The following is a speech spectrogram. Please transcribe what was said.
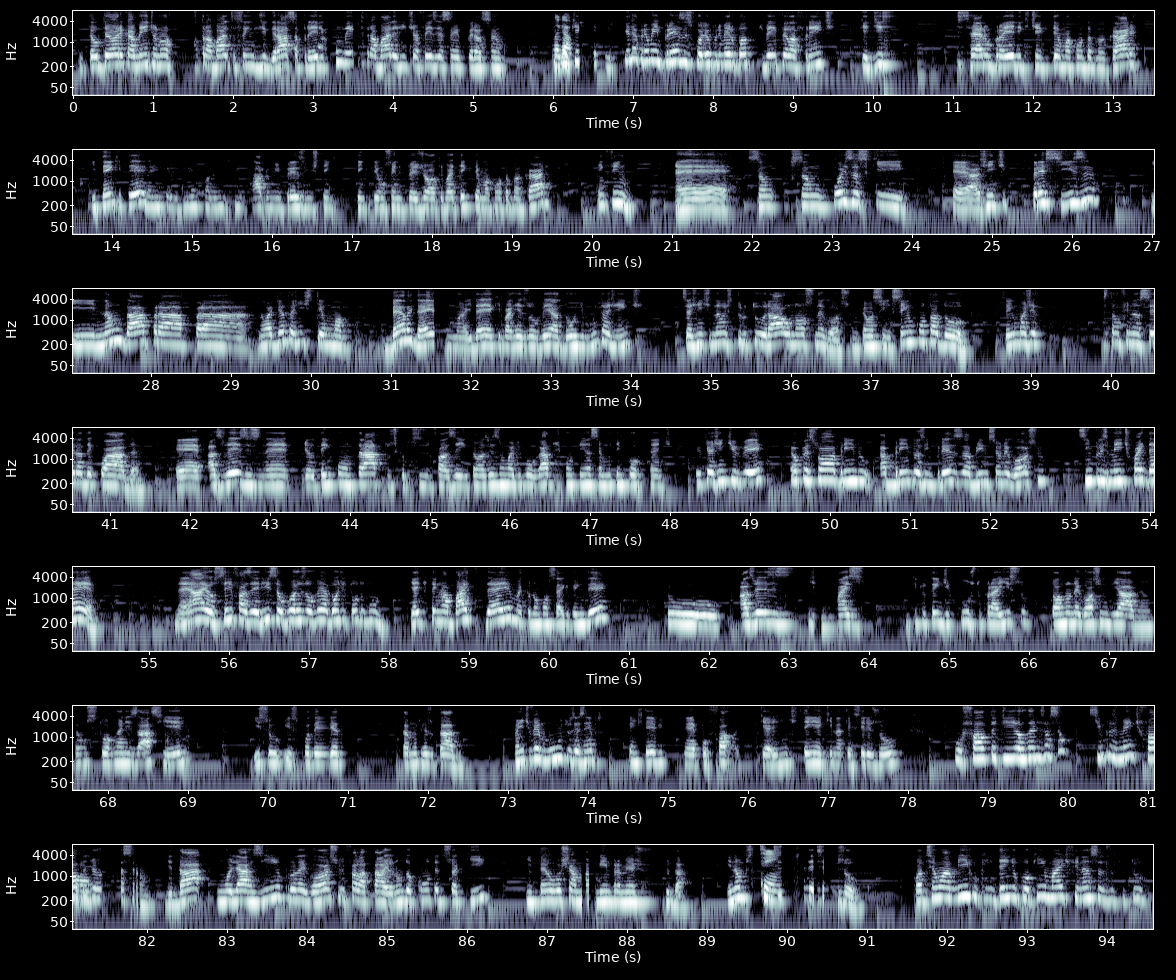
Então, teoricamente, o nosso trabalho está saindo de graça para ele. Com um mês de trabalho, a gente já fez essa recuperação. Legal. Porque ele abriu uma empresa, escolheu o primeiro banco que veio pela frente, que disseram para ele que tinha que ter uma conta bancária, e tem que ter, né? Infelizmente, quando a gente tem, abre uma empresa, a gente tem, tem que ter um CNPJ e vai ter que ter uma conta bancária. Enfim, é, são, são coisas que é, a gente precisa e não dá para. Não adianta a gente ter uma bela ideia, uma ideia que vai resolver a dor de muita gente, se a gente não estruturar o nosso negócio. Então, assim, sem um contador, sem uma gestão financeira adequada, é, às vezes, né, eu tenho contratos que eu preciso fazer, então, às vezes, um advogado de confiança é muito importante. E o que a gente vê é o pessoal abrindo, abrindo as empresas, abrindo seu negócio, simplesmente com a ideia. Né? Ah, eu sei fazer isso, eu vou resolver a dor de todo mundo. E aí tu tem uma baita ideia, mas tu não consegue vender. Tu, às vezes, mais o que tu tem de custo para isso torna o negócio inviável. Então, se tu organizasse ele, isso, isso poderia dar muito resultado. A gente vê muitos exemplos que a gente teve, é, por que a gente tem aqui na Terceirizou, por falta de organização. Simplesmente falta é. de organização. De dar um olharzinho para o negócio e falar, tá, eu não dou conta disso aqui, então eu vou chamar alguém para me ajudar. E não precisa Sim. ser terceirizou. Pode ser um amigo que entende um pouquinho mais de finanças do que tu.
